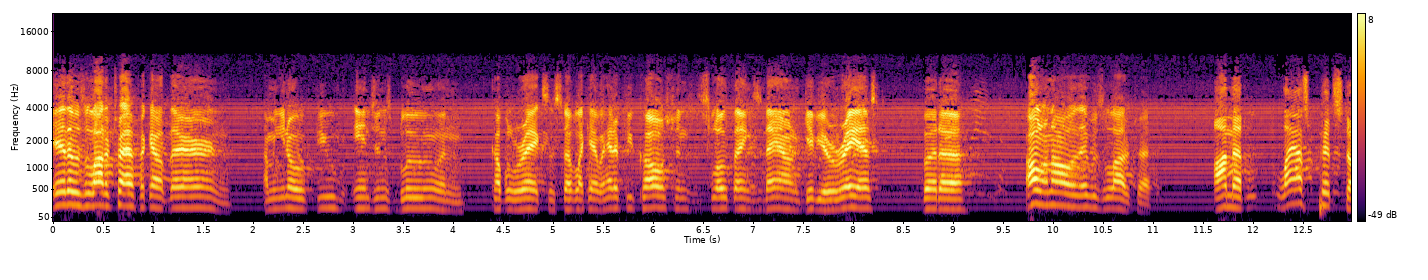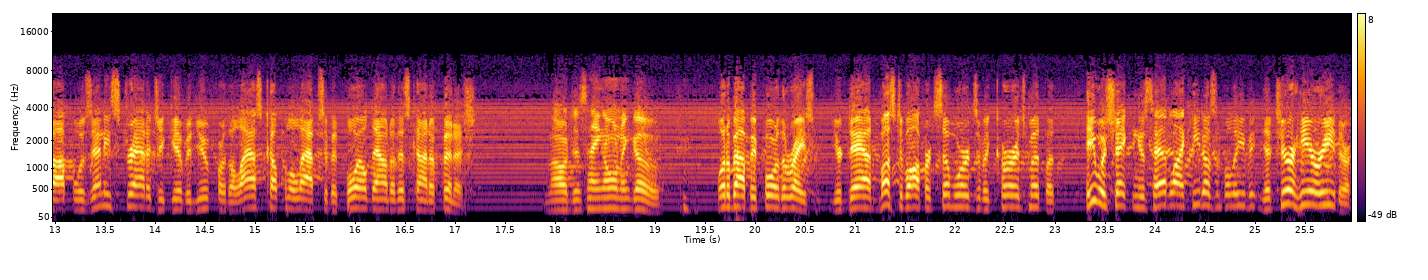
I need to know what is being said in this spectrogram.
Yeah, there was a lot of traffic out there, and I mean, you know, a few engines blew and a couple of wrecks and stuff like that. We had a few cautions to slow things down and give you a rest, but uh, all in all, there was a lot of traffic. On that last pit stop, was any strategy given you for the last couple of laps if it boiled down to this kind of finish? No, just hang on and go. What about before the race? Your dad must have offered some words of encouragement, but he was shaking his head like he doesn't believe it, that you're here either.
